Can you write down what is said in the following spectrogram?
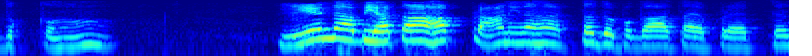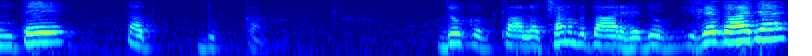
दुखम। ये न अभिहता प्राणी तद उपगाता प्रयत्न तद दुखम। दुख का लक्षण बता रहे दुख किसे कहा जाए?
